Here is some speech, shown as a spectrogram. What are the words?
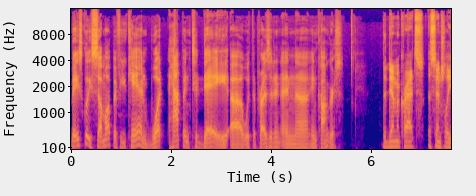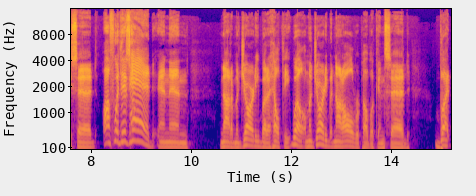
basically sum up, if you can, what happened today uh, with the president and in Congress the Democrats essentially said, off with his head. And then not a majority, but a healthy, well, a majority, but not all Republicans said, but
